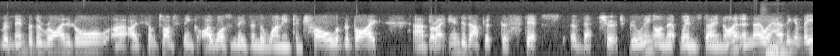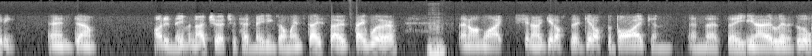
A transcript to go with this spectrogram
remember the ride at all. I, I sometimes think I wasn't even the one in control of the bike, uh, but I ended up at the steps of that church building on that Wednesday night, and they were hmm. having a meeting. And um, I didn't even know churches had meetings on Wednesday, so they were. Mm-hmm. And I'm like, you know, get off the get off the bike, and and the, the you know, the little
